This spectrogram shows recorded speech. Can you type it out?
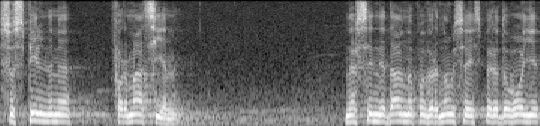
суспільними формаціями. Наш син недавно повернувся із передової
